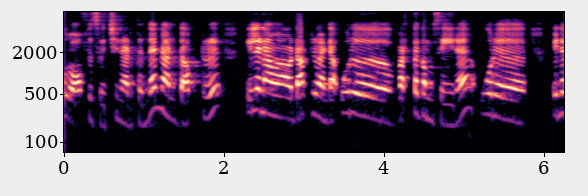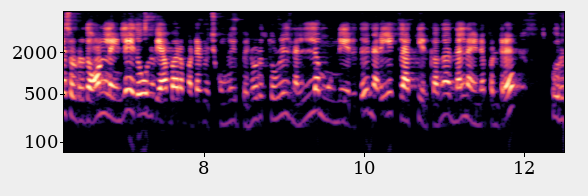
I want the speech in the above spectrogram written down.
ஒரு ஆஃபீஸ் வச்சு நடத்திருந்தேன் நான் டாக்டர் இல்லை நான் டாக்டர் வேண்டாம் ஒரு வர்த்தகம் செய்கிறேன் ஒரு என்ன சொல்றது ஆன்லைன்ல ஏதோ ஒன்று வியாபாரம் பண்ணுறேன்னு வச்சுக்கோங்களேன். இப்போ என்னோட தொழில் நல்லா முன்னேறுது. நிறைய கிளாக்கி இருக்காங்க. அதனால நான் என்ன பண்றேன்? ஒரு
